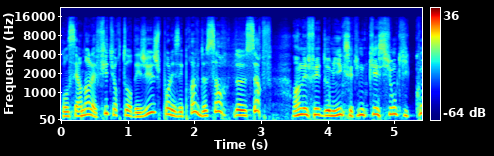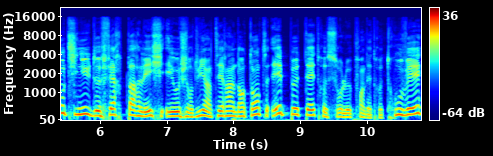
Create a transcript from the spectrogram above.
concernant la future tour des juges pour les épreuves de, de surf. En effet, Dominique, c'est une question qui continue de faire parler et aujourd'hui un terrain d'entente est peut-être sur le point d'être trouvé.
